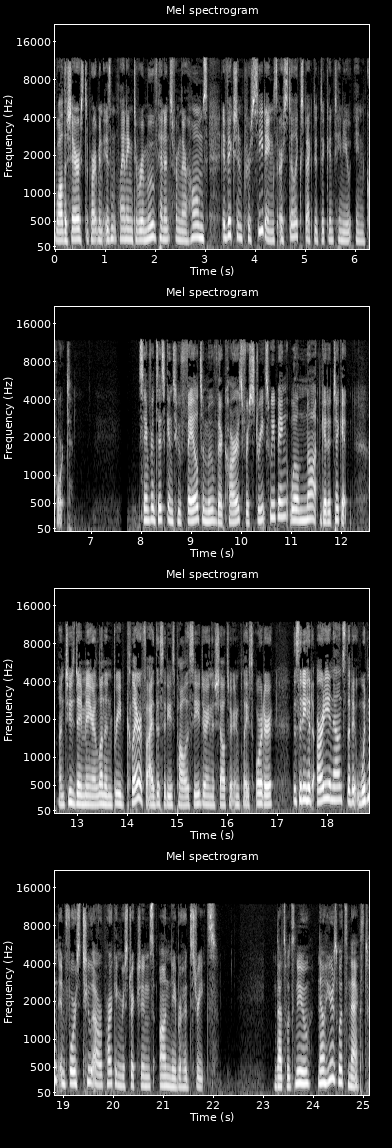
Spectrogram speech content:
While the sheriff's department isn't planning to remove tenants from their homes, eviction proceedings are still expected to continue in court. San Franciscans who fail to move their cars for street sweeping will not get a ticket. On Tuesday, Mayor London Breed clarified the city's policy during the shelter in place order. The city had already announced that it wouldn't enforce two hour parking restrictions on neighborhood streets. That's what's new. Now here's what's next.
